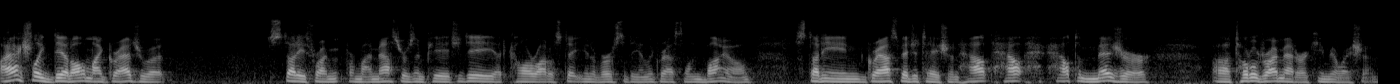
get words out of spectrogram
I actually did all my graduate studies for my, for my master's and PhD at Colorado State University in the grassland biome, studying grass vegetation, how, how, how to measure uh, total dry matter accumulation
